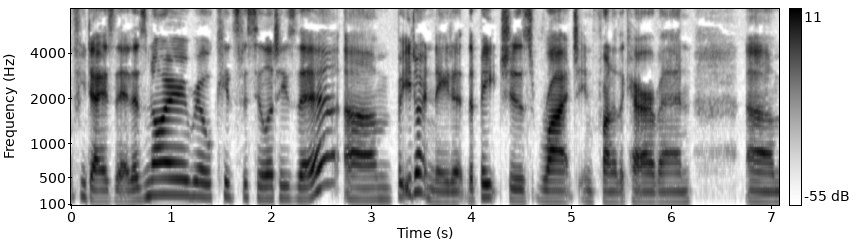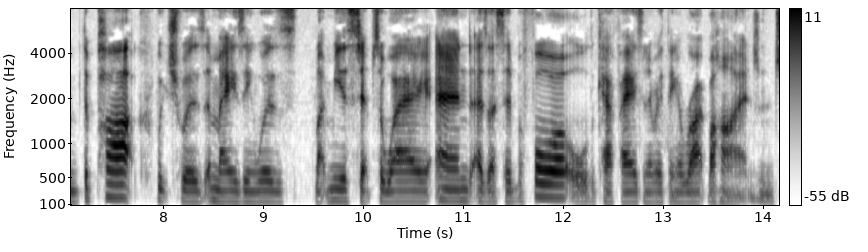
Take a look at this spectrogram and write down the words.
few days there. There's no real kids facilities there, um, but you don't need it. The beach is right in front of the caravan. Um, the park, which was amazing, was like mere steps away, and as I said before, all the cafes and everything are right behind. And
